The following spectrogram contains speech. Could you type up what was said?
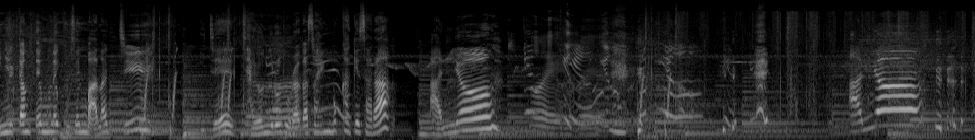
라인 일당 때문에 고생 많았지. 이제 자연으로 돌아가서 행복하게 살아. 안녕. 안녕.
